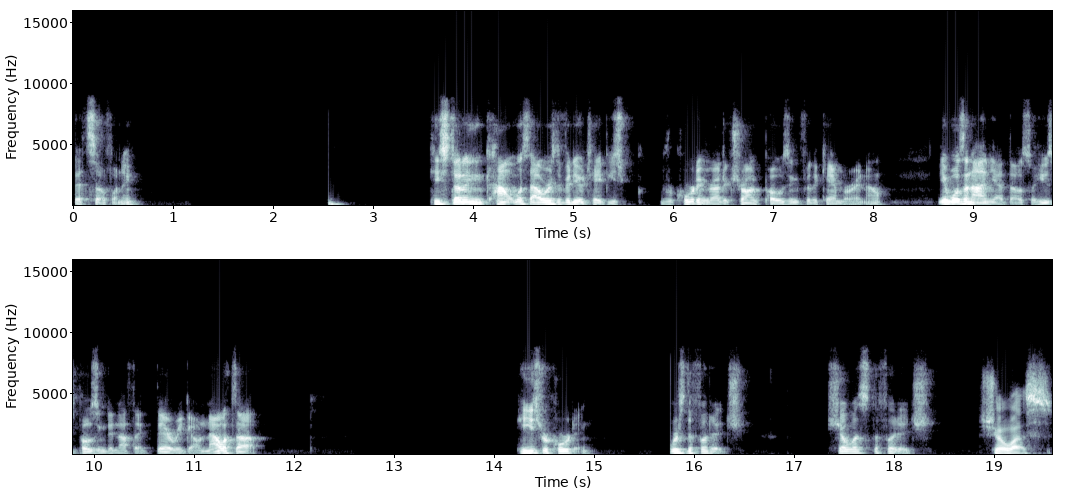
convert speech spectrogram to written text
That's so funny. He's studying countless hours of videotape. He's recording Roderick Strong posing for the camera right now. It wasn't on yet though, so he was posing to nothing. There we go. Now it's up. He's recording. Where's the footage? Show us the footage. Show us.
